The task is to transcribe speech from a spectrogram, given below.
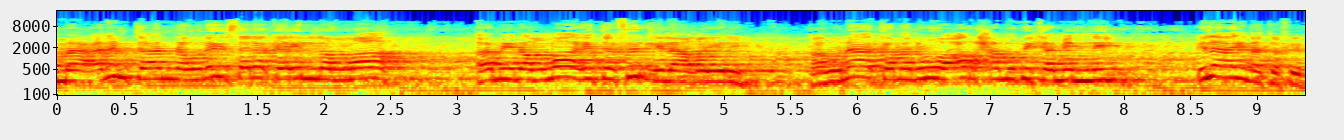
أما علمت أنه ليس لك إلا الله أمن الله تفر إلى غيري. أهناك من هو أرحم بك مني؟ إلى أين تفر؟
